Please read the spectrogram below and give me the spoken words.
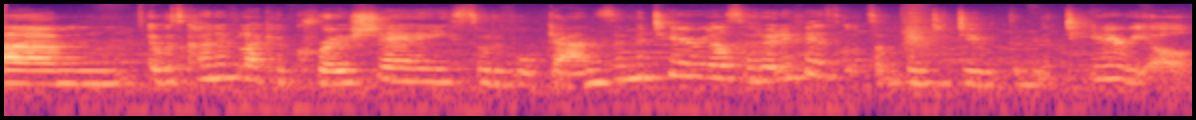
um, it was kind of like a crochet sort of organza material, so I don't know if it's got something to do with the material,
